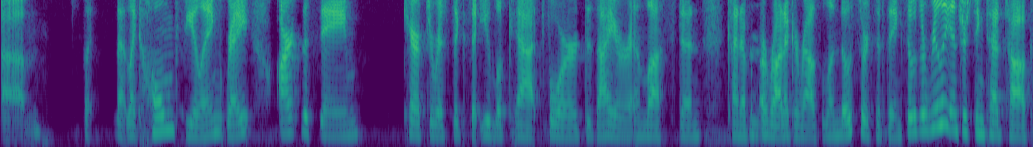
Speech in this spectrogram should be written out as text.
um, that like home feeling, right, aren't the same characteristics that you look at for desire and lust and kind of mm-hmm. erotic arousal and those sorts of things. So it was a really interesting TED talk.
